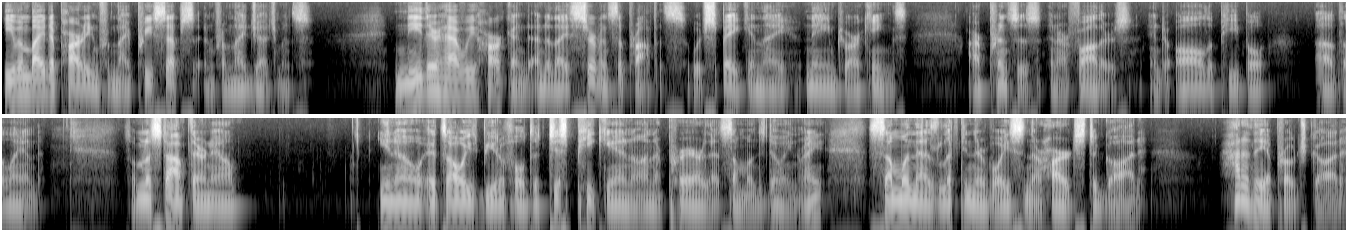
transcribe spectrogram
even by departing from thy precepts and from thy judgments. Neither have we hearkened unto thy servants the prophets, which spake in thy name to our kings, our princes, and our fathers, and to all the people of the land. So I'm going to stop there now. You know, it's always beautiful to just peek in on a prayer that someone's doing, right? Someone that is lifting their voice and their hearts to God. How do they approach God?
